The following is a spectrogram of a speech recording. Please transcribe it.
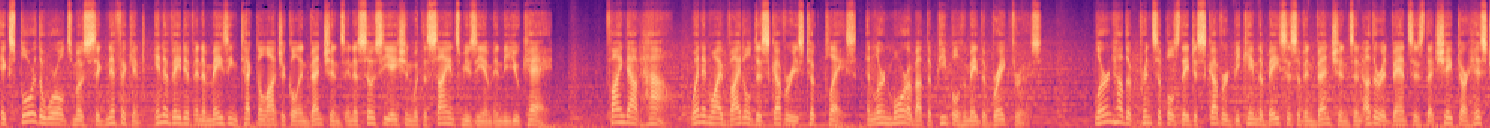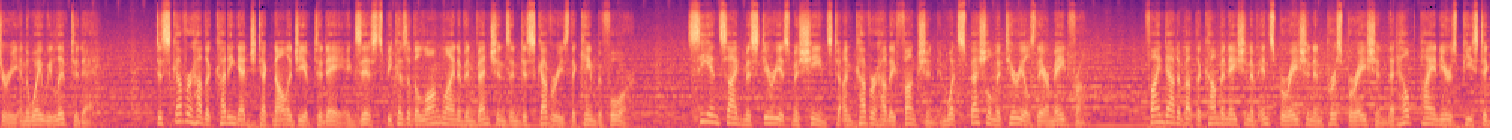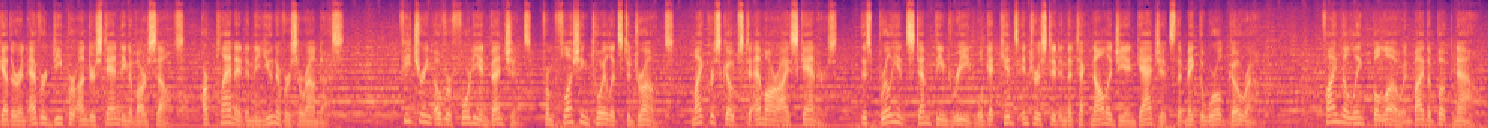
Explore the world's most significant, innovative and amazing technological inventions in association with the Science Museum in the UK. Find out how, when and why vital discoveries took place, and learn more about the people who made the breakthroughs. Learn how the principles they discovered became the basis of inventions and other advances that shaped our history and the way we live today. Discover how the cutting-edge technology of today exists because of the long line of inventions and discoveries that came before. See inside mysterious machines to uncover how they function and what special materials they are made from. Find out about the combination of inspiration and perspiration that helped pioneers piece together an ever deeper understanding of ourselves, our planet and the universe around us. Featuring over 40 inventions, from flushing toilets to drones, microscopes to MRI scanners, this brilliant STEM-themed read will get kids interested in the technology and gadgets that make the world go round. Find the link below and buy the book now.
